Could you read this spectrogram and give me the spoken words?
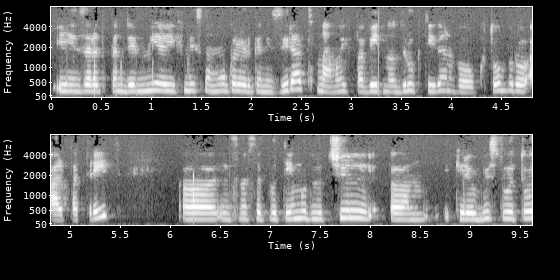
in zaradi pandemije jih nismo mogli organizirati, imamo jih pa vedno drug teden v oktobru ali pa tret. Uh, in smo se potem odločili, um, ker je v bistvu to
